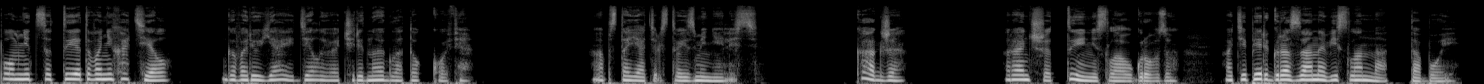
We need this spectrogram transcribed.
«Помнится, ты этого не хотел», — говорю я и делаю очередной глоток кофе. Обстоятельства изменились. «Как же?» «Раньше ты несла угрозу, а теперь гроза нависла над тобой».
